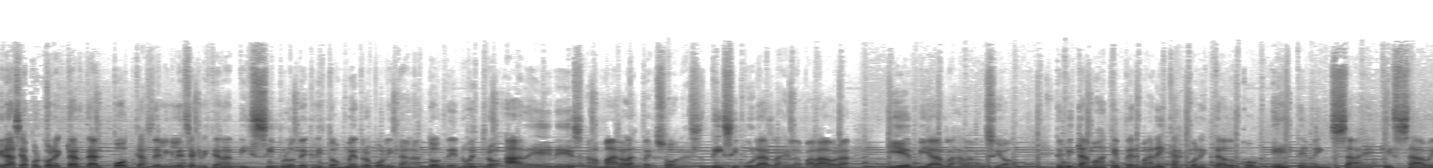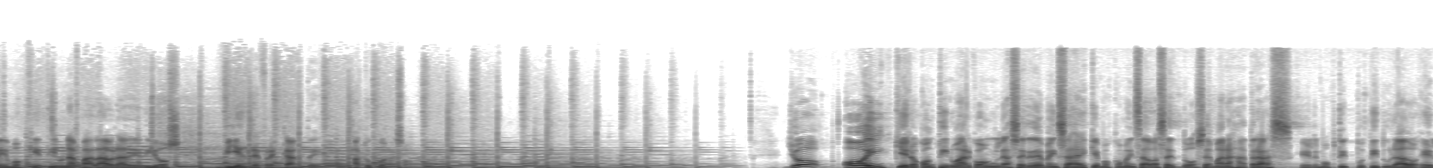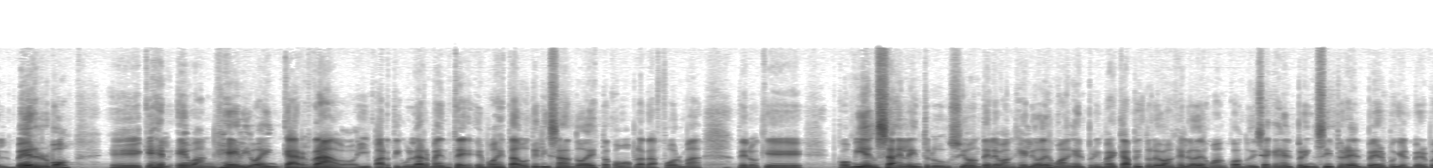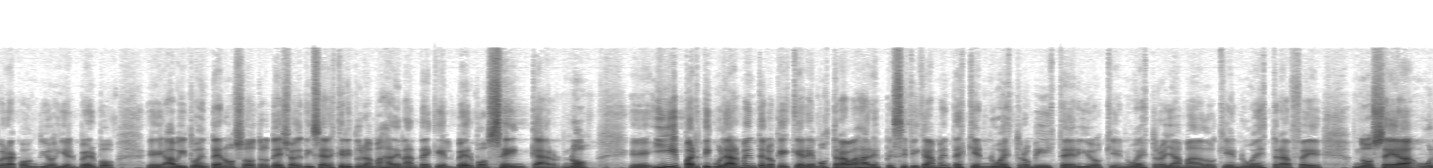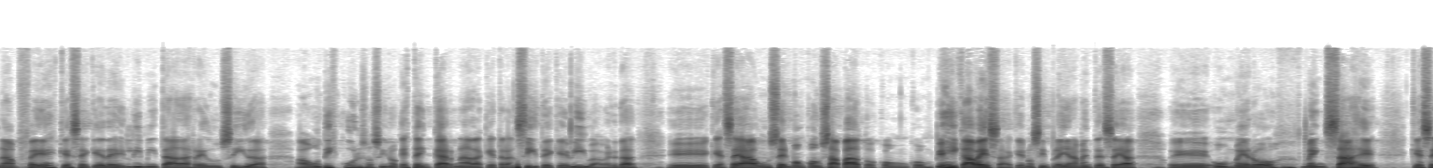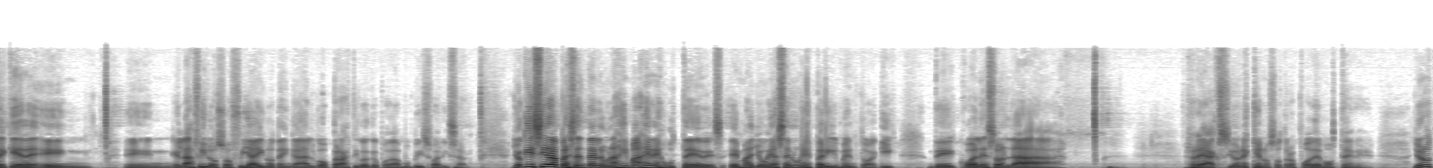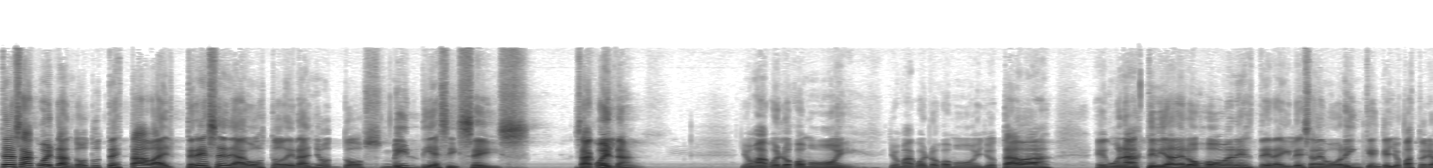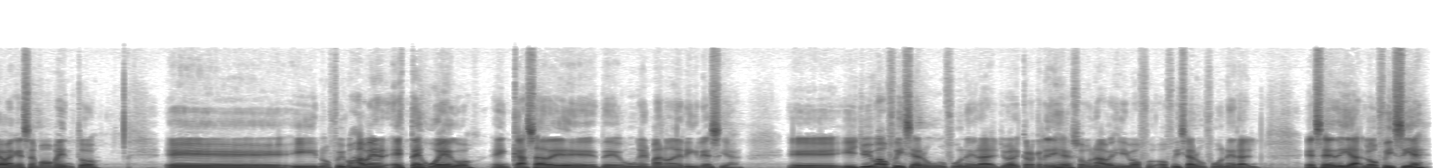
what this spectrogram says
Gracias por conectarte al podcast de la Iglesia Cristiana Discípulos de Cristo Metropolitana, donde nuestro ADN es amar a las personas, disipularlas en la palabra y enviarlas a la misión. Te invitamos a que permanezcas conectado con este mensaje que sabemos que tiene una palabra de Dios bien refrescante a tu corazón. Yo hoy quiero continuar con la serie de mensajes que hemos comenzado hace dos semanas atrás, que le hemos titulado El Verbo eh, que es el Evangelio encarnado. Y particularmente hemos estado utilizando esto como plataforma de lo que comienza en la introducción del Evangelio de Juan, el primer capítulo del Evangelio de Juan, cuando dice que en el principio era el verbo y el verbo era con Dios y el verbo eh, habitó entre nosotros. De hecho, dice la escritura más adelante que el verbo se encarnó. Eh, y particularmente lo que queremos trabajar específicamente es que nuestro ministerio, que nuestro llamado, que nuestra fe no sea una fe que se quede limitada, reducida a un discurso, sino que esté encarnada, que transite, que viva, ¿verdad? Eh, que sea un sermón con zapatos, con, con pies y cabeza, que no simplemente sea eh, un mero mensaje que se quede en, la filosofía y no tenga algo práctico que podamos visualizar. Yo quisiera presentarle unas imágenes a ustedes. Es más, yo voy a hacer un experimento aquí de cuáles son las reacciones que nosotros podemos tener. Yo no ustedes se acuerdan dónde usted estaba el 13 de agosto del año 2016. ¿Se acuerdan? Yo me acuerdo como hoy. Yo me acuerdo como hoy. Yo estaba en una actividad de los jóvenes de la iglesia de Borinquen que yo pastoreaba en ese momento. Eh, y nos fuimos a ver este juego en casa de, un hermano de la iglesia. Eh, y yo iba a oficiar un funeral. Yo creo que le dije eso una vez, iba a oficiar un funeral ese día. Lo oficié,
